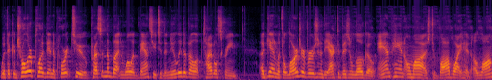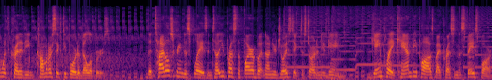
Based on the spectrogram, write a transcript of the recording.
With the controller plugged into port 2, pressing the button will advance you to the newly developed title screen, Again, with a larger version of the Activision logo and paying homage to Bob Whitehead, along with crediting Commodore 64 developers. The title screen displays until you press the fire button on your joystick to start a new game. Gameplay can be paused by pressing the spacebar.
